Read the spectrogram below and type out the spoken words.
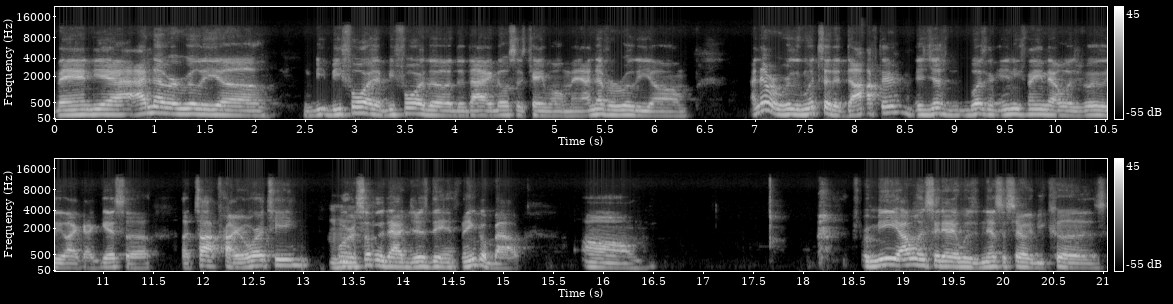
man, yeah, I never really uh before before the the diagnosis came on, man. I never really um I never really went to the doctor. It just wasn't anything that was really like I guess a a top priority mm-hmm. or something that I just didn't think about. Um, for me, I wouldn't say that it was necessarily because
